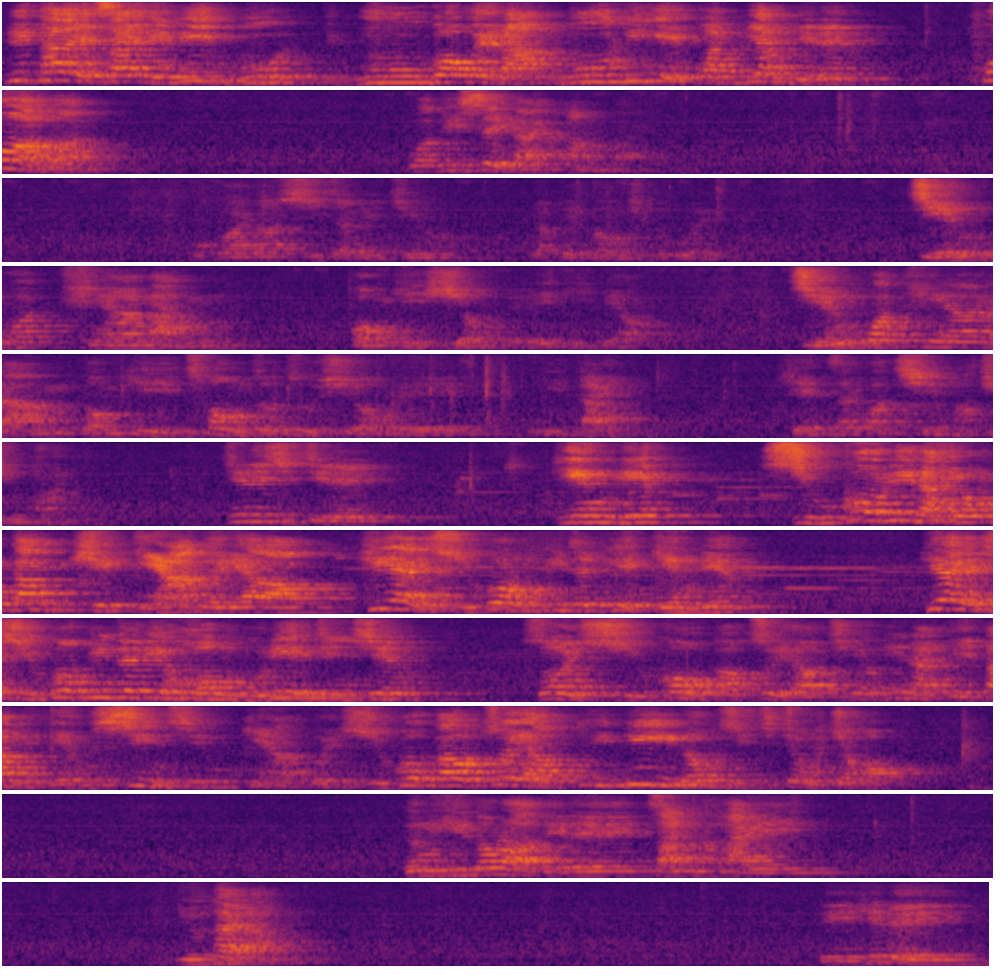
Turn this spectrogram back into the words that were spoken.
你太会使用你无无误的人、无知的观点伫咧判断我对世界安排。有关到四十二章，约伯讲一句话：前我听人讲起上帝的奇妙，前我听人讲起创造主上帝的伟大，现在我亲目睭看，这个是一个经历。受苦，你若勇敢去行过了后，遐个受苦拢变做你的经历，遐个受苦变做你丰富你的人生。所以受苦到最后，只要你若会当用信心行过，受苦到最后对你拢是一种的祝福。当希多拉伫咧残害犹太人，伫迄个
